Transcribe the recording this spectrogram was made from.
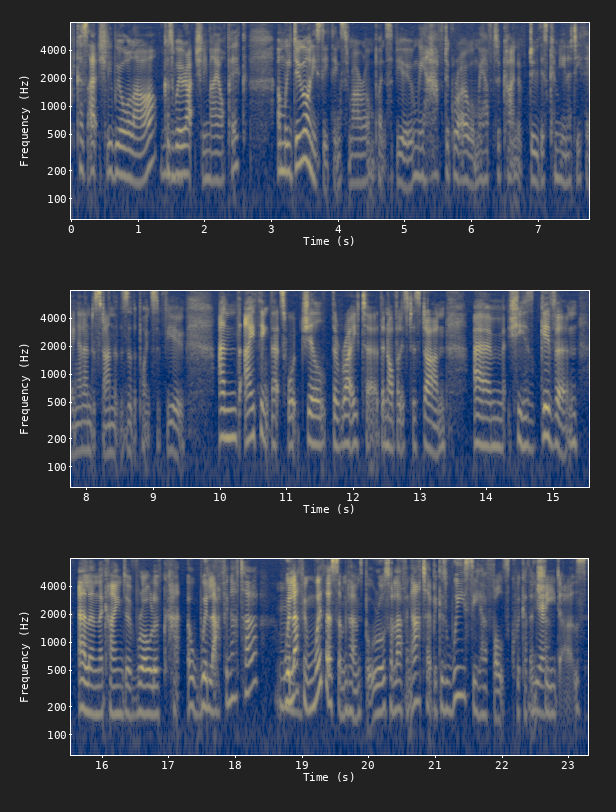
because actually we all are because we're actually myopic. And we do only see things from our own points of view and we have to grow and we have to kind of do this community thing and understand that there's other points of view. And i think that's what Gill the writer the novelist has done. Um, she has given ellen the kind of role of oh, we're laughing at her we're laughing with her sometimes, but we're also laughing at her because we see her faults quicker than Yeah. she does.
